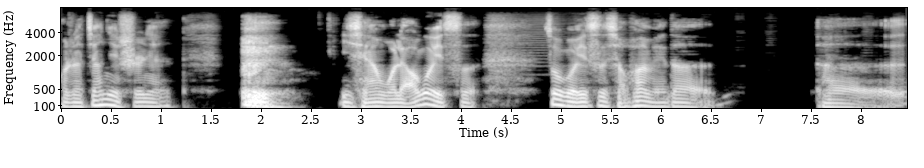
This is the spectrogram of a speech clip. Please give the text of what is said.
或者将近十年 以前，我聊过一次，做过一次小范围的呃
